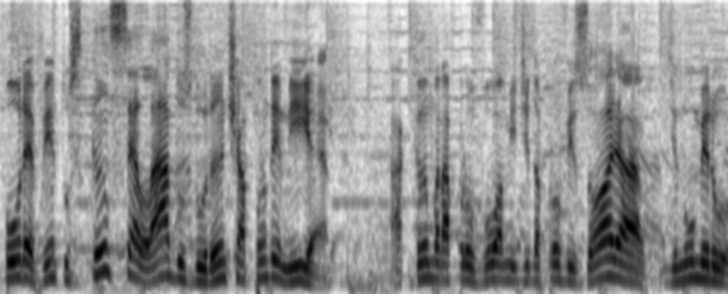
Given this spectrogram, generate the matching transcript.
por eventos cancelados durante a pandemia. A Câmara aprovou a medida provisória de número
